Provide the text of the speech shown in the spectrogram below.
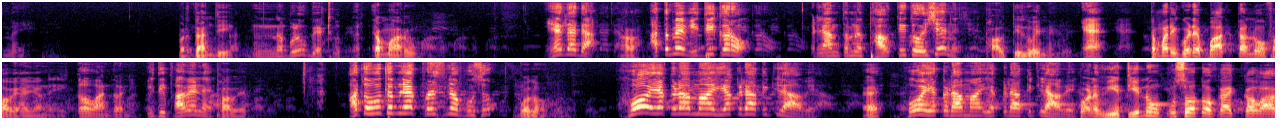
નહીં. પ્રધાનજી નબળું બેઠું. તમારું. હે દાદા હા. આ તમે વિધિ કરો. એટલે આમ તમને ફાવતી તો હશે ને? ફાવતી જ હોય ને. હે? તમારી ઘોડે બાતતા નો ફાવે અહીંયા. નહીં તો વાંધો નહીં. વિધિ ફાવે ને? ફાવે. આ તો હું તમને એક પ્રશ્ન પૂછું. બોલો. હો એકડામાં એકડા કેટલા આવે? હે? હો એકડામાં એકડા કેટલા આવે? પણ વિધિ નું પૂછો તો કાંઈક કહો. આ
